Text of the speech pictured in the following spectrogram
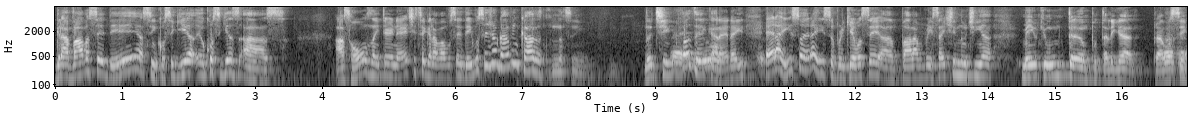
gravava CD, assim, conseguia. Eu conseguia as, as, as ROMs na internet, você gravava o CD e você jogava em casa. Assim. Não tinha o é, que fazer, eu, cara. Era, era isso, era isso. Porque você ah, parava pra pensar que não tinha meio que um trampo, tá ligado? Pra você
